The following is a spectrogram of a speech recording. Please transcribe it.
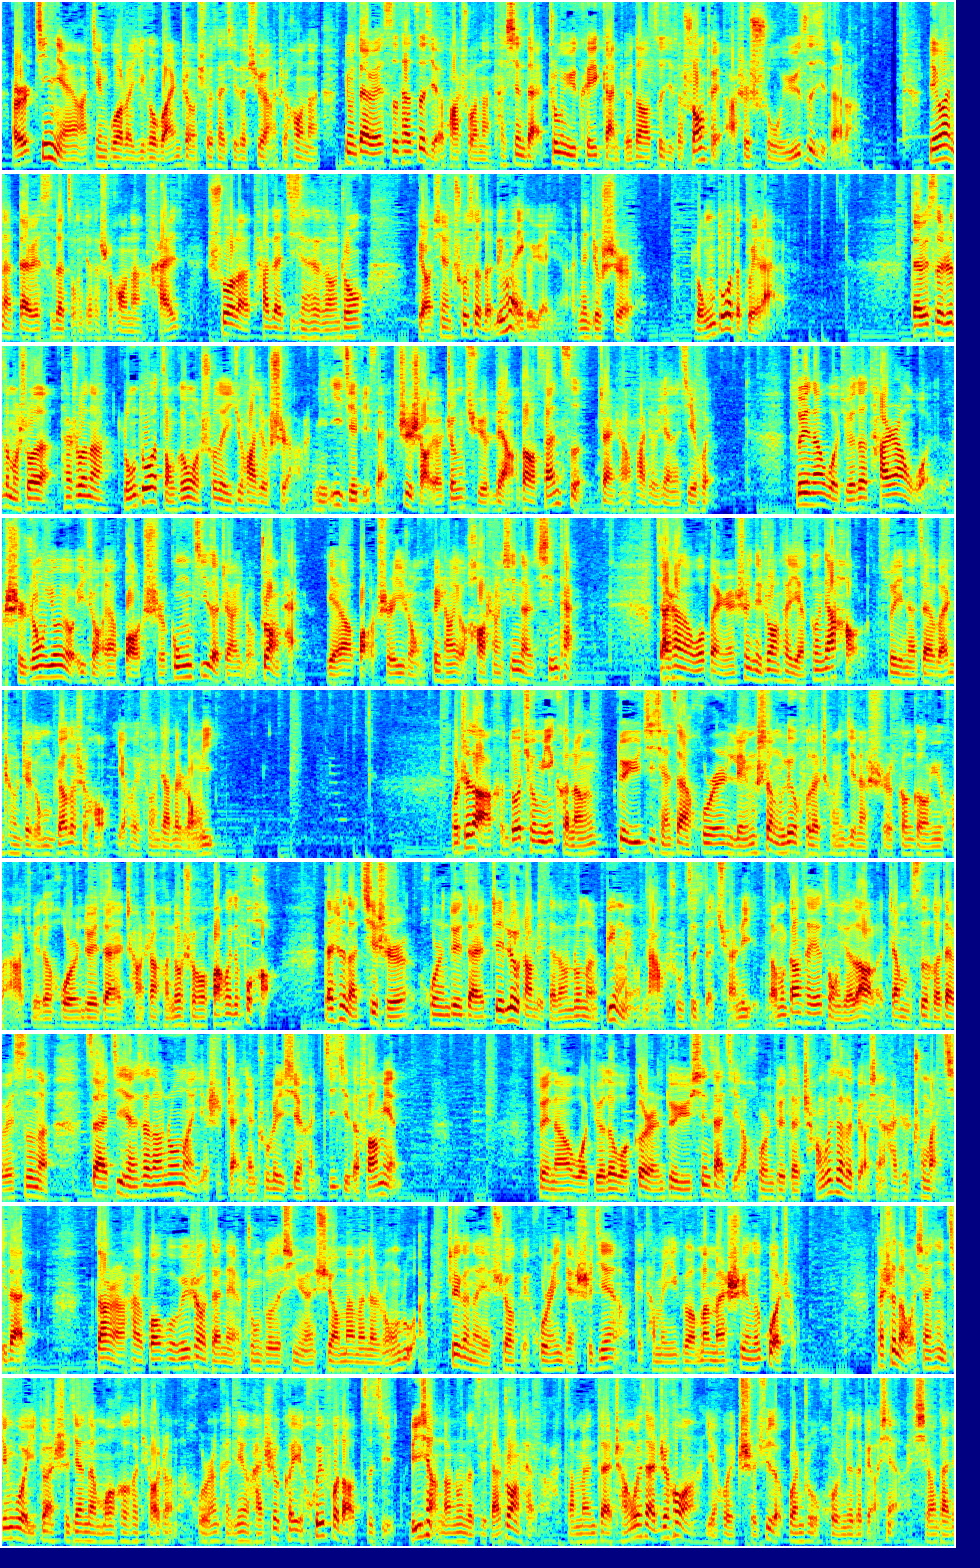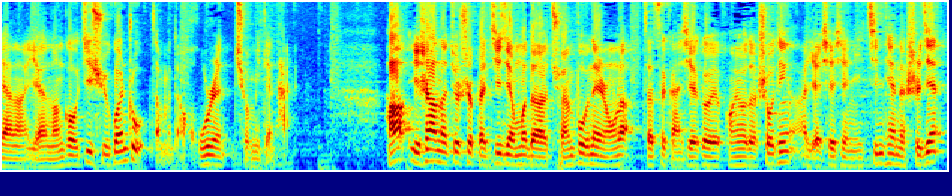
而今年啊，经过了一个完整休赛期的休养之后呢，用戴维斯他自己的话说呢，他现在终于可以感觉到自己的双腿啊是属于自己的了。另外呢，戴维斯在总结的时候呢，还说了他在季前赛当中。表现出色的另外一个原因啊，那就是隆多的归来。戴维斯是这么说的，他说呢，隆多总跟我说的一句话就是啊，你一节比赛至少要争取两到三次站上罚球线的机会。所以呢，我觉得他让我始终拥有一种要保持攻击的这样一种状态，也要保持一种非常有好胜心的心态。加上呢，我本人身体状态也更加好了，所以呢，在完成这个目标的时候也会更加的容易。我知道很多球迷可能对于季前赛湖人零胜六负的成绩呢是耿耿于怀啊，觉得湖人队在场上很多时候发挥的不好。但是呢，其实湖人队在这六场比赛当中呢，并没有拿出自己的全力。咱们刚才也总结到了，詹姆斯和戴维斯呢，在季前赛当中呢，也是展现出了一些很积极的方面。所以呢，我觉得我个人对于新赛季啊，湖人队在常规赛的表现还是充满期待的。当然，还有包括威少在内众多的新援需要慢慢的融入啊，这个呢也需要给湖人一点时间啊，给他们一个慢慢适应的过程。但是呢，我相信经过一段时间的磨合和调整呢，湖人肯定还是可以恢复到自己理想当中的最佳状态的啊！咱们在常规赛之后啊，也会持续的关注湖人队的表现啊，希望大家呢也能够继续关注咱们的湖人球迷电台。好，以上呢就是本期节目的全部内容了，再次感谢各位朋友的收听啊，也谢谢你今天的时间。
